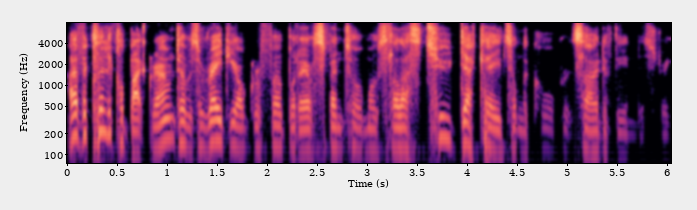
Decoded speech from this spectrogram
I have a clinical background. I was a radiographer, but I have spent almost the last two decades on the corporate side of the industry.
